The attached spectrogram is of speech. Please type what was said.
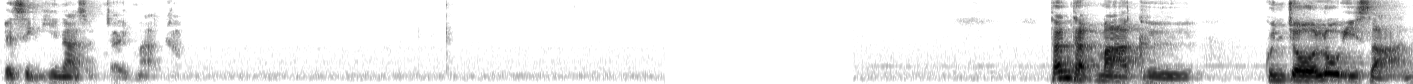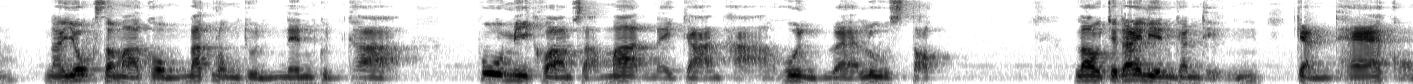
เป็นสิ่งที่น่าสนใจมากครับท่านถัดมาคือ คุณโจลูกอีสาน นายกสมาคมนักลงทุนเน้นคุณค่า ผู้มีความสามารถในการหาหุ้น value stock เราจะได้เรียนกันถึงแก่นแท้ของ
